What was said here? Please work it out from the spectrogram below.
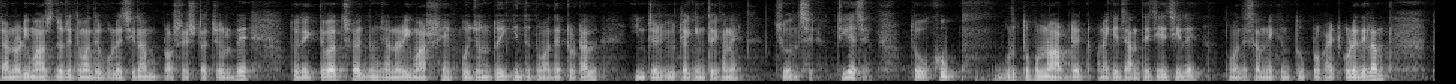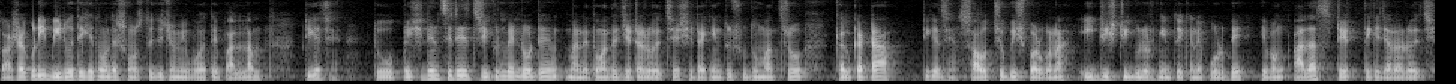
জানুয়ারি মাস ধরে তোমাদের বলেছিলাম প্রসেসটা চলবে। তো দেখতে পাচ্ছ একদম জানুয়ারি মাসে পর্যন্তই কিন্তু তোমাদের টোটাল ইন্টারভিউটা কিন্তু এখানে চলছে, ঠিক আছে? তো খুব গুরুত্বপূর্ণ আপডেট অনেকে জানতে চেয়েছিলে, তোমাদের সামনে কিন্তু প্রোভাইড করে দিলাম। তো আশা করি ভিডিও দেখে তোমাদের সমস্ত কিছু আমি বোঝাতে পারলাম, ঠিক আছে? তো প্রেসিডেন্সি রেজ রিক্রুটমেন্ট রোডে মানে তোমাদের যেটা রয়েছে, সেটা কিন্তু শুধুমাত্র কলকাতা ঠিক আছে? সাউথ চব্বিশ পরগনা, এই ডিস্ট্রিক্টগুলোর কিন্তু এখানে পড়বে এবং আদার স্টেট থেকে যারা রয়েছে।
